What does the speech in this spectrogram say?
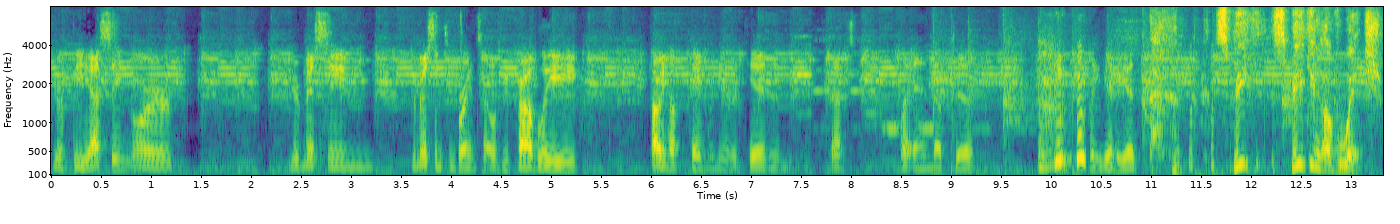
you're BSing or you're missing you're missing some brain cells. You probably probably have paint when you were a kid, and that's what ended up to being complete idiot. Speak, speaking of which,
